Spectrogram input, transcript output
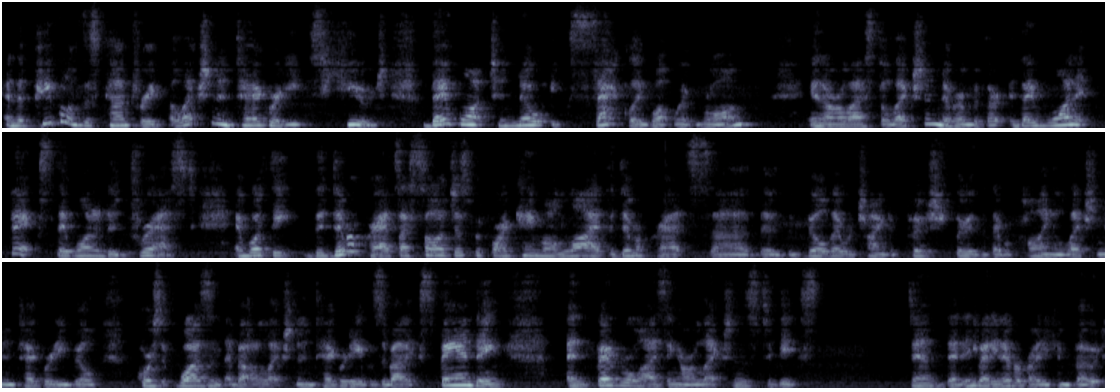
And the people of this country, election integrity is huge. They want to know exactly what went wrong in our last election, November 3rd. They want it fixed. They want it addressed. And what the, the Democrats, I saw just before I came on live, the Democrats, uh, the, the bill they were trying to push through that they were calling election integrity bill. Of course, it wasn't about election integrity. It was about expanding and federalizing our elections to the extent that anybody and everybody can vote.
